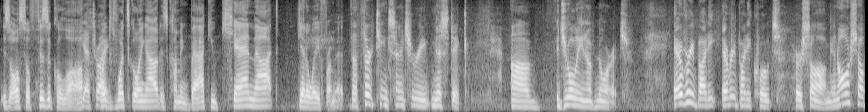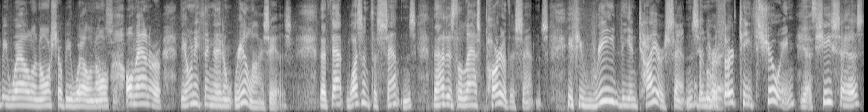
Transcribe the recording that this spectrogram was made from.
is also physical law That's right. What- what's going out is coming back you cannot get away from it the 13th century mystic, um, Julian of Norwich. Everybody, everybody quotes her song, and all shall be well, and all shall be well, and all, all manner of. The only thing they don't realize is that that wasn't the sentence. That is the last part of the sentence. If you read the entire sentence in her 13th showing, Yes. she says,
